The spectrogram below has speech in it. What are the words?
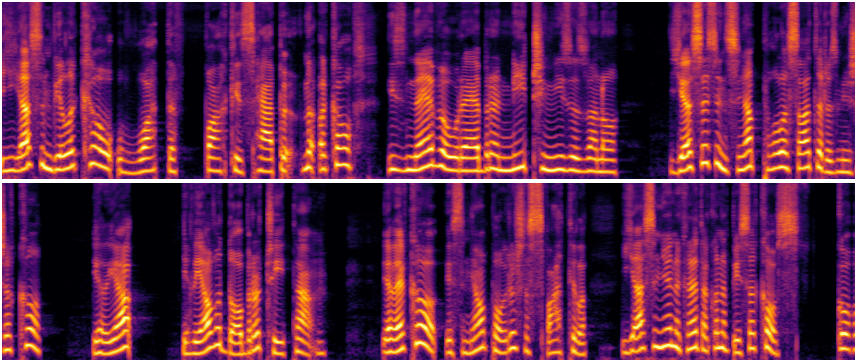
I ja sam bila kao, what the fuck is happening? No, kao, iz neba u rebra, ničim izazvano. Ja se da sam ja pola sata razmišljala kao, jel ja, jel ja ovo dobro čitam? Ja rekao, jesam ja ovo pogrešno shvatila? Ja sam njoj na kraju tako napisala kao, ko,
